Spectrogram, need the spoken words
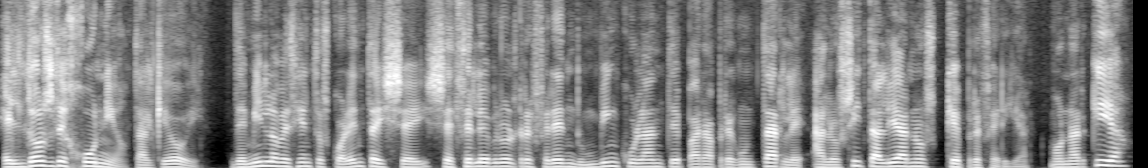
El 2 de junio, tal que hoy, de 1946 se celebró el referéndum vinculante para preguntarle a los italianos qué preferían, monarquía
